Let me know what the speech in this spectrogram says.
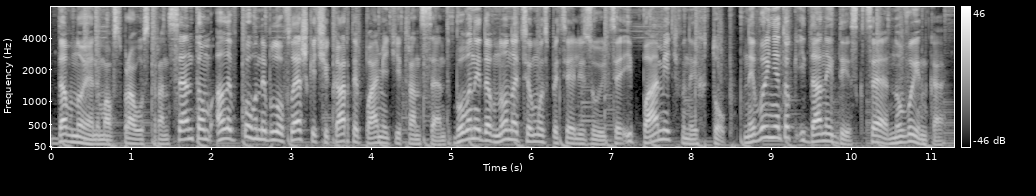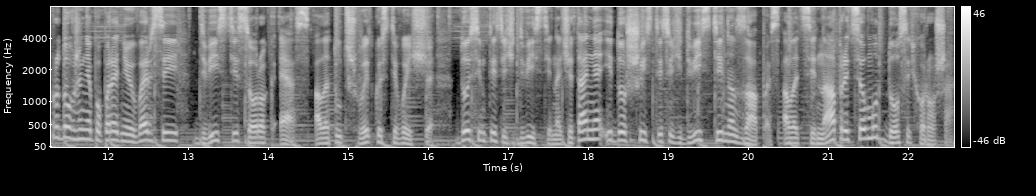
Давно я не мав справу з трансцентом, але в кого не було флешки чи карти пам'яті Transcend, бо вони давно на цьому спеціалізуються, і пам'ять в них топ. Не виняток і даний диск, це новинка, продовження попередньої версії 240S, але тут швидкості вище до 7200 на читання і до 6200 на запис, але ціна при цьому досить хороша.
